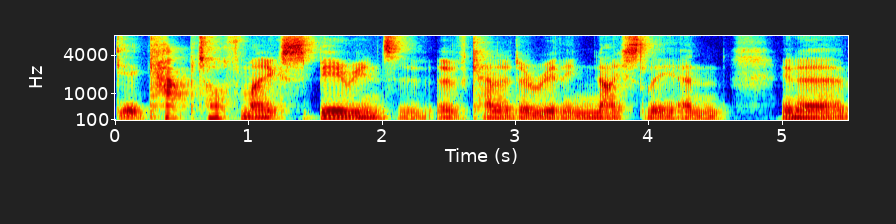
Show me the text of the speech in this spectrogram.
it capped off my experience of, of Canada really nicely and in a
